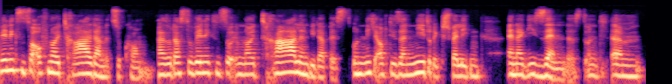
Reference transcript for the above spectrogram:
wenigstens so auf neutral damit zu kommen. Also, dass du wenigstens so im Neutralen wieder bist und nicht auf dieser niedrigschwelligen Energie sendest. Und ähm,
